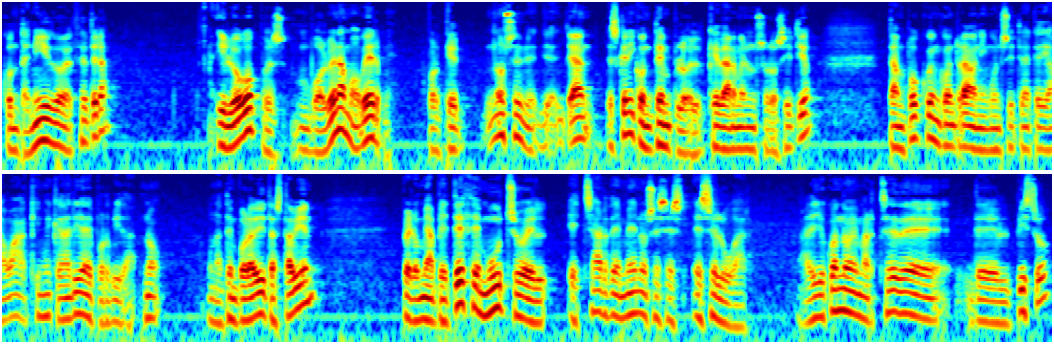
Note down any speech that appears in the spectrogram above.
contenido, etcétera. Y luego, pues, volver a moverme. Porque, no sé, ya, es que ni contemplo el quedarme en un solo sitio. Tampoco he encontrado ningún sitio en que diga, aquí me quedaría de por vida. No, una temporadita está bien, pero me apetece mucho el echar de menos ese, ese lugar. Yo cuando me marché de, del piso,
